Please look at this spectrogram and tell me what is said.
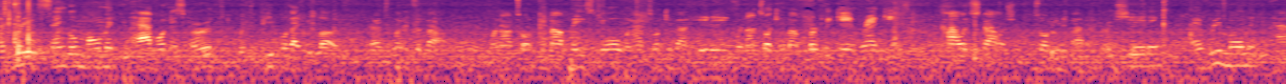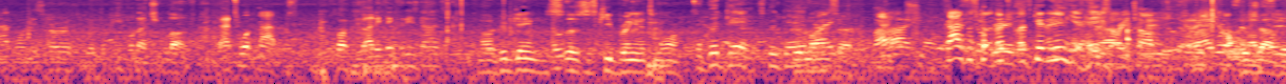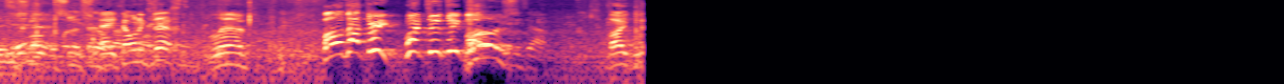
Every single moment you have on this earth with the people that you love. That's what it's about. We're not talking about baseball. We're not talking about hitting. We're not talking about perfect game rankings, college scholarship. We're talking about appreciating every moment you have on this earth with the people that you love. That's what matters. Look, you got anything for these guys? Oh, good game. Let's, let's just keep bringing it tomorrow. It's a good game. It's a good game, Good mindset. Right? Guys, let's, go, let's let's get it in here. Hey, great job. All right? Good job, baby. We'll see you soon. Hey, don't exist. Live. Balls out three. One, two, three. Balls. Mike.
